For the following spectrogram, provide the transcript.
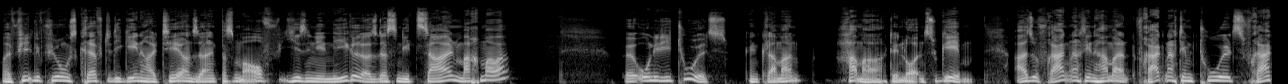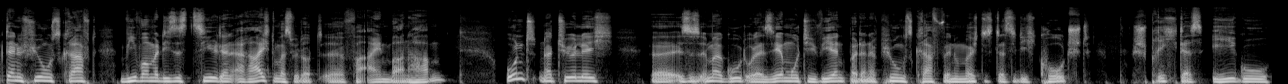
weil viele Führungskräfte, die gehen halt her und sagen, pass mal auf, hier sind die Nägel, also das sind die Zahlen, mach mal, äh, ohne die Tools, in Klammern, Hammer den Leuten zu geben. Also frag nach den Hammer, frag nach den Tools, frag deine Führungskraft, wie wollen wir dieses Ziel denn erreichen, was wir dort äh, vereinbaren haben. Und natürlich äh, ist es immer gut oder sehr motivierend bei deiner Führungskraft, wenn du möchtest, dass sie dich coacht, spricht das Ego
